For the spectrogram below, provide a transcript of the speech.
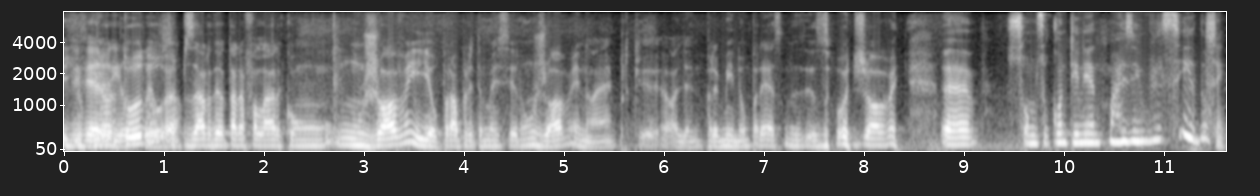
E viver il- tudo, ilusão. apesar de eu estar a falar com um jovem, e eu próprio também ser um jovem, não é? Porque, olhando para mim não parece, mas eu sou jovem, ah, somos o continente mais envelhecido. Sim.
